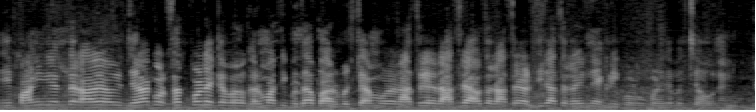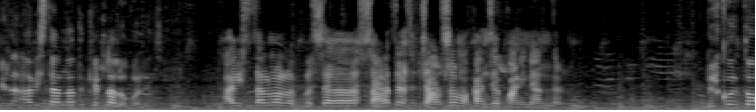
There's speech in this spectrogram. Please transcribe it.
એ પાણીની અંદર આવે જરાક વરસાદ પડે કે ઘરમાંથી બધા બહાર બચ્ચા રાત્રે રાત્રે આવતા રાત્રે અડધી રાત્રે રહીને નીકળી પડવું પડે છે બચ્ચાઓને કેટલા આ વિસ્તારના તો કેટલા લોકો રહે છે આ વિસ્તારમાં લગભગ સ- સાડા ત્રણસો ચારસો મકાન છે પાણીના અંદર બિલકુલ તો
